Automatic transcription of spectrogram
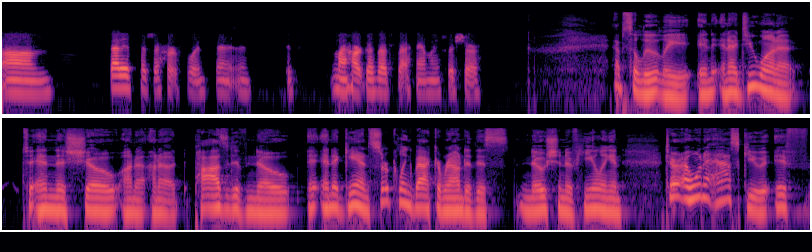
Um, that is such a hurtful incident. And it's, it's my heart goes out to that family for sure. Absolutely. And and I do want to to end this show on a on a positive note. And again, circling back around to this notion of healing. And Tara, I want to ask you if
